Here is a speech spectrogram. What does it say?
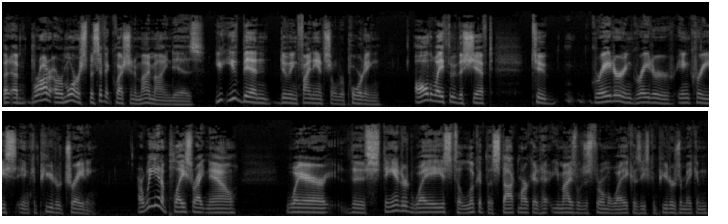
But a broader or more specific question in my mind is you, you've been doing financial reporting all the way through the shift to greater and greater increase in computer trading. Are we in a place right now where the standard ways to look at the stock market, you might as well just throw them away because these computers are making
